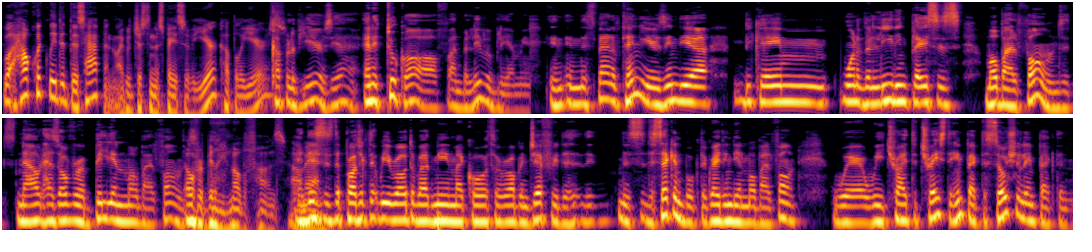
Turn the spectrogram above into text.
well, how quickly did this happen? Like just in the space of a year, a couple of years? A couple of years, yeah. And it took off unbelievably. I mean, in, in the span of 10 years, India became one of the leading places mobile phones. It's now it has over a billion mobile phones. Over a billion mobile phones. Oh, and man. this is the project that we wrote about me and my co-author Robin Jeffrey, the, the, the, the second book, The Great Indian Mobile Phone, where we tried to trace the impact, the social impact and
